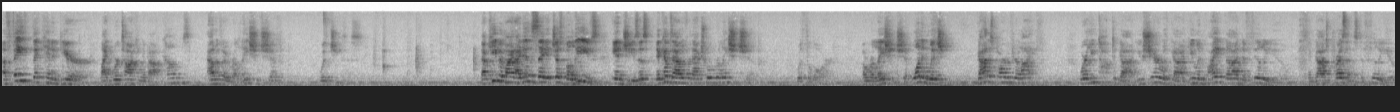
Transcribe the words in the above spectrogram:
A faith that can endure, like we're talking about, comes out of a relationship with Jesus. Now keep in mind, I didn't say it just believes in Jesus. It comes out of an actual relationship with the Lord. A relationship, one in which God is part of your life. Where you talk to God, you share with God, you invite God to fill you, and God's presence to fill you.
